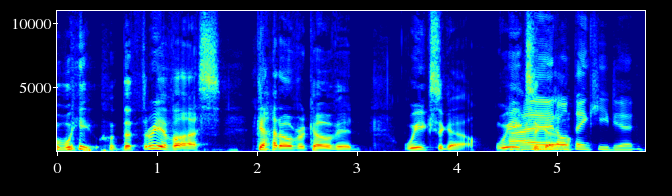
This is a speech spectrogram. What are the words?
we, the three of us, got over COVID weeks ago. Weeks I ago. I don't think he did.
